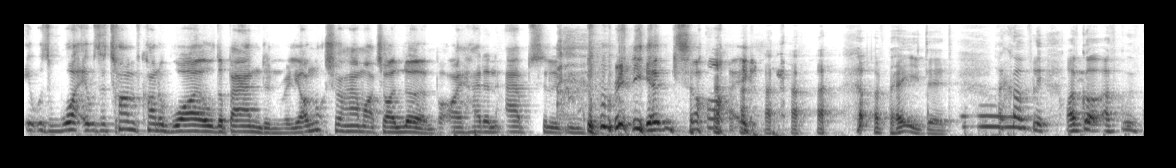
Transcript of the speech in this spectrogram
it was what it was a time of kind of wild abandon really i'm not sure how much i learned but i had an absolutely brilliant time i bet you did i can't believe i've got I've, we've,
